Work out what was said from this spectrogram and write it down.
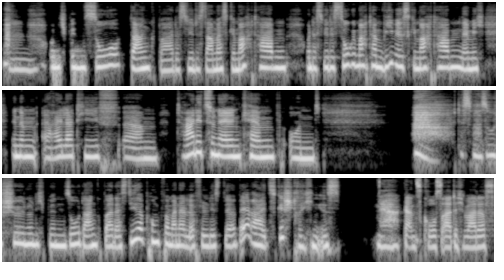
Mhm. Und ich bin so dankbar, dass wir das damals gemacht haben und dass wir das so gemacht haben, wie wir es gemacht haben, nämlich in einem relativ ähm, traditionellen Camp und ah, das war so schön und ich bin so dankbar, dass dieser Punkt von meiner Löffelliste bereits gestrichen ist. Ja, ganz großartig war das.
